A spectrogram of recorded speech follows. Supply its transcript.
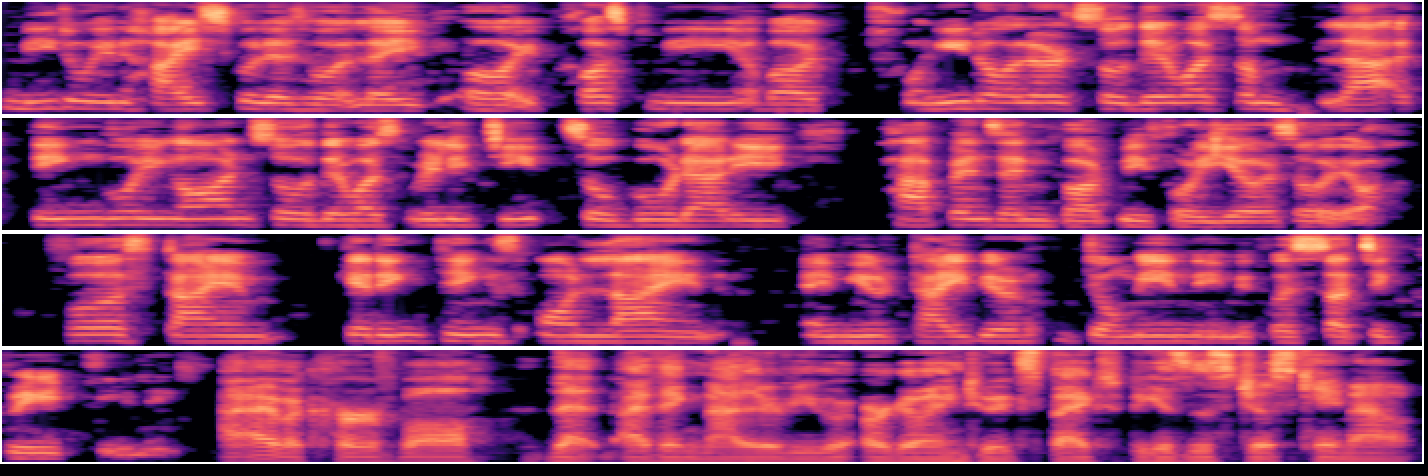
me too in high school as well. Like uh, it cost me about twenty dollars. So there was some black thing going on. So there was really cheap. So GoDaddy happens and got me for a year. So yeah, first time getting things online and you type your domain name. It was such a great feeling. I have a curveball that I think neither of you are going to expect because this just came out.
